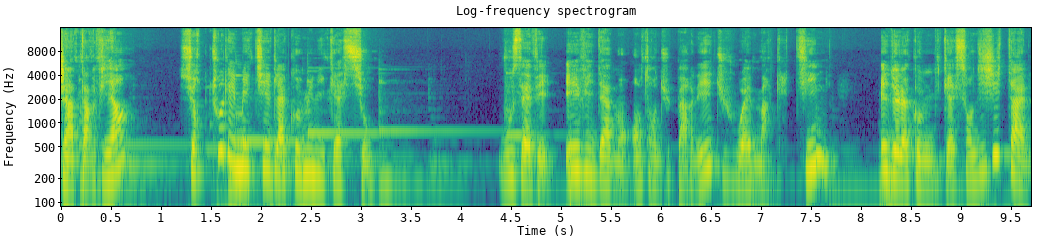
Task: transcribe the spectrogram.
J'interviens sur tous les métiers de la communication. Vous avez évidemment entendu parler du web marketing et de la communication digitale,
